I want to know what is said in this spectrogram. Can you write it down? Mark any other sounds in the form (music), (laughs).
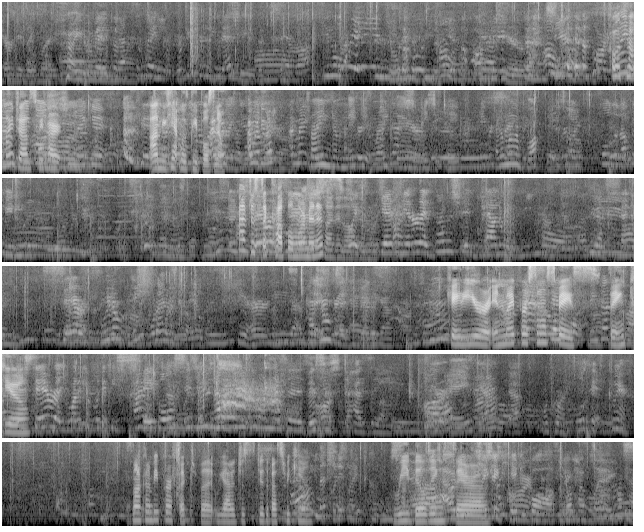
(laughs) Oh, oh, it's not my job, sweetheart. Um, you can't move people's, no. I would do it. I'm trying to make it right there. Piece of tape. I don't want to block this. i Have just a couple more minutes. Katie, you are in my personal space. Thank you. Sarah, you want to come look at these staples? This is has the R A. Yeah. Which one? Come here. It's not going to be perfect, but we got to just do the best we can. Put it like. Rebuilding Sarah. kickball if you don't have legs?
